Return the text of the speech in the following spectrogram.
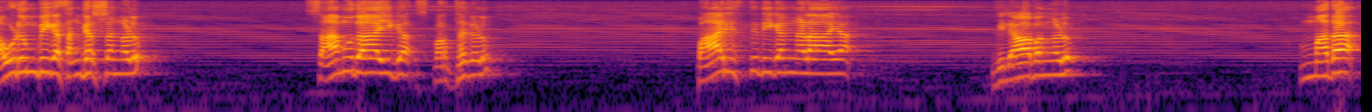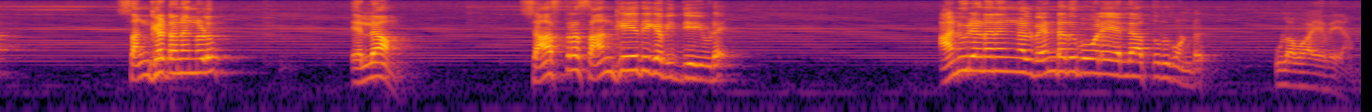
കൗടുംബിക സംഘർഷങ്ങളും സാമുദായിക സ്പർദ്ധകളും പാരിസ്ഥിതികങ്ങളായ വിലാപങ്ങളും മത സംഘടനകളും എല്ലാം ശാസ്ത്ര സാങ്കേതിക വിദ്യയുടെ അനുരണനങ്ങൾ വേണ്ടതുപോലെയല്ലാത്തതുകൊണ്ട് ഉളവായവയാണ്.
